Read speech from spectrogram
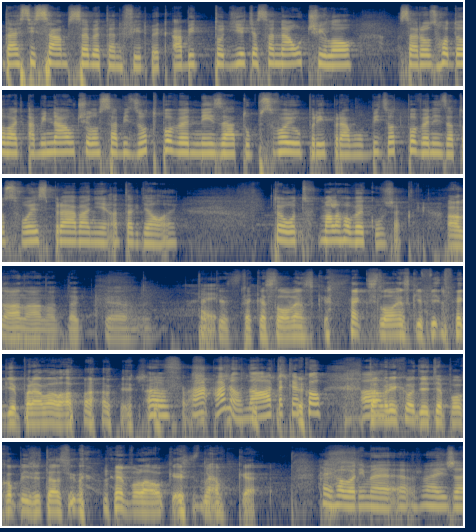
daj si sám sebe ten feedback, aby to dieťa sa naučilo sa rozhodovať, aby naučilo sa byť zodpovedný za tú svoju prípravu, byť zodpovedný za to svoje správanie a tak ďalej. To je od malého veku však. Áno, áno, áno. Tak, eh, také, taká slovensk, tak slovenský feedback je pravá ľava, vieš. Uh, a, áno, no a tak ako... Tam Uh, rýchlo dieťa pochopí, že to asi ne- nebola OK známka. hej, hovoríme, eh, hej, že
